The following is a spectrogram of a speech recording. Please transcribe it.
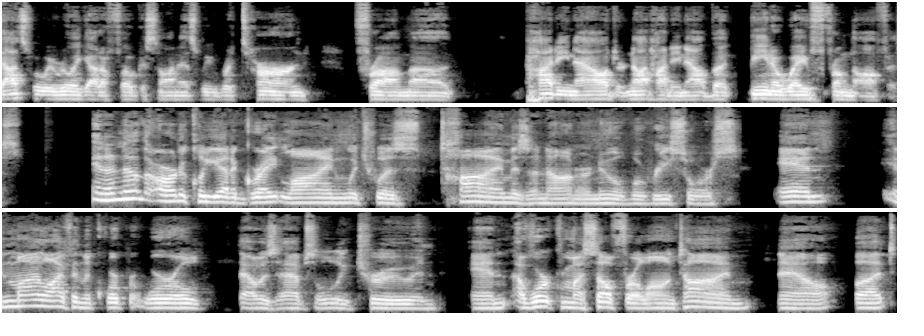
That's what we really got to focus on as we return from uh, hiding out or not hiding out, but being away from the office. In another article, you had a great line, which was time is a non renewable resource. And in my life in the corporate world, that was absolutely true. And, and I've worked for myself for a long time now, but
